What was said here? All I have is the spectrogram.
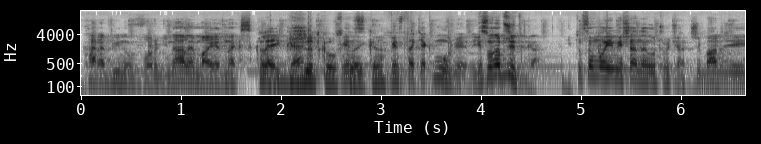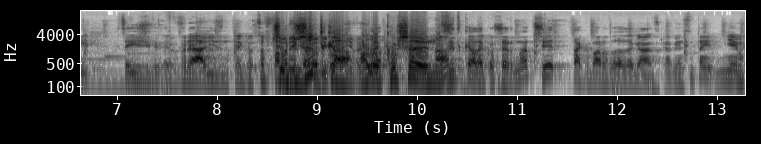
karabinów w oryginale ma jednak sklejkę. Brzydką sklejkę. Więc, więc tak jak mówię, jest ona brzydka. I tu są moje mieszane uczucia. Czy bardziej chcę iść w, realizm tego, co Czy fabryka robi brzydka, prawdziwego, ale koszerna? Brzydka, ale koszerna, czy tak bardzo elegancka? Więc tutaj nie,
